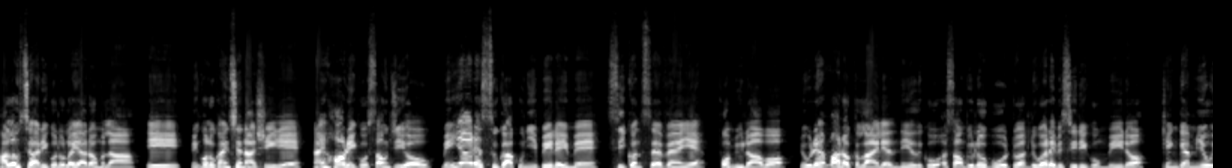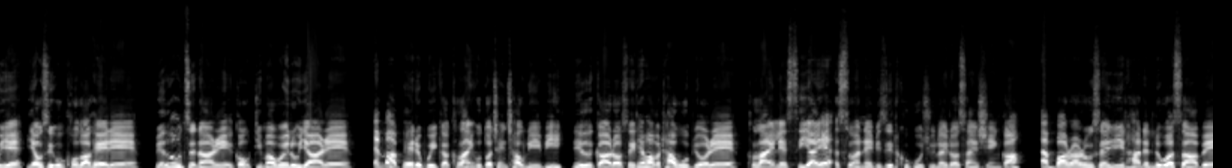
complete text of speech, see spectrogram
ငါလှုပ်ရှားတွေကိုလုပ်လိုက်ရတော့မလားအေးမင်းကလုတ်ခိုင်းချင်တာရှိတယ်နိုင်ဟော့တွေကိုစောင့်ကြည့်အောင်မင်းရတဲ့စုကအကူအညီပေးလိမ့်မယ် sequence 7ရဲ့ formula ပေါ့မျိုးထဲမှာတော့ Clyde နဲ့ Neil ကိုအဆောင်ပြုလုပ်ဖို့အတွက်လိုအပ်တဲ့ပစ္စည်းတွေကိုမေးတော့ Kingdom မျိုးရဲ့မြောက်ဈေးကိုခေါ်သွားခဲ့တယ်မင်းတို့ကျင်နာတွေအကုန်ဒီမှာဝယ်လို့ရတယ် အဲ့မှာဘဲတပွေကခလိုင်းကိုတော့ချင်းချောက်နေပြီးနေလကတော့စိတ်ထဲမှာမထားဖို့ပြောတယ်ခလိုင်းလည်း CIA ရဲ့အစွမ်းနဲ့ပစ္စည်းတစ်ခုကိုယူလိုက်တော့ဆိုင်ရှင်က Emperor Rose ရေးထားတဲ့လှုပ်ဝက်စာပဲ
